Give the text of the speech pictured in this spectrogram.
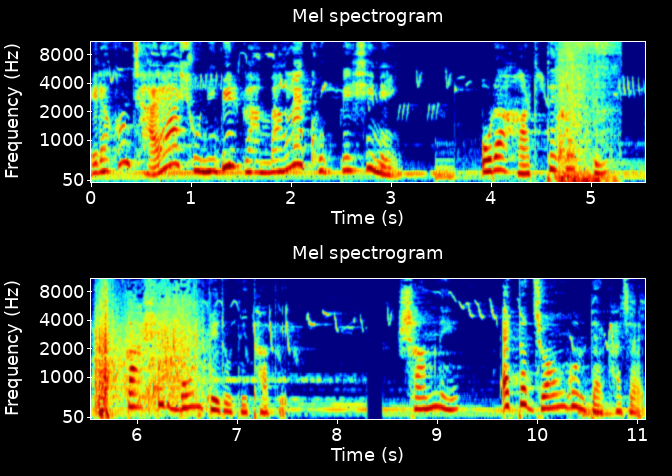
এরকম ছায়া সুনিবিড় গ্রাম বাংলায় খুব বেশি নেই। ওরা হাঁটতে হাঁটতে কাশের বন পেরোতে থাকে। সামনে একটা জঙ্গল দেখা যায়।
